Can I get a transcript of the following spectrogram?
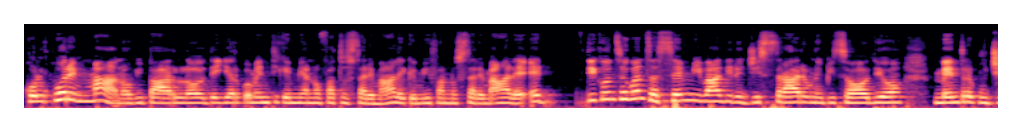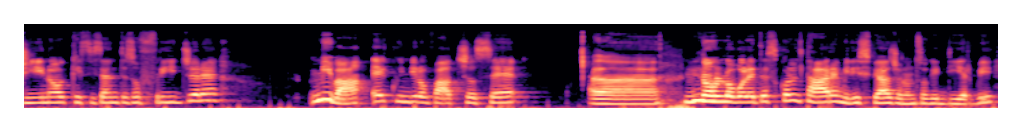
col cuore in mano, vi parlo degli argomenti che mi hanno fatto stare male, che mi fanno stare male. E di conseguenza, se mi va di registrare un episodio mentre cucino che si sente soffriggere, mi va e quindi lo faccio. Se uh, non lo volete ascoltare, mi dispiace, non so che dirvi.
